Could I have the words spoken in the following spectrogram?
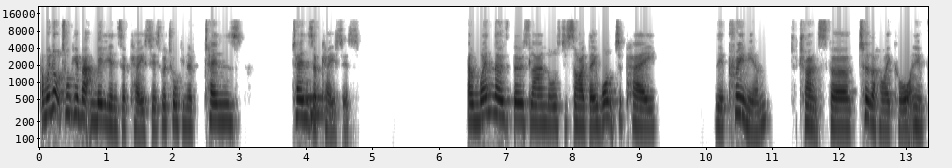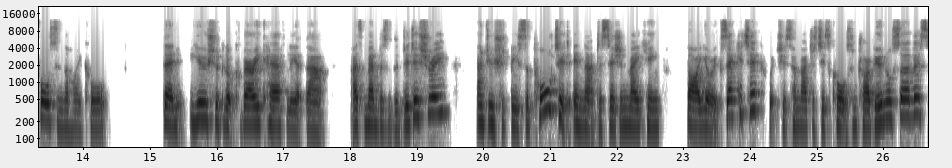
And we're not talking about millions of cases, we're talking of tens, tens of mm. cases. And when those, those landlords decide they want to pay the premium to transfer to the High Court and enforce in the High Court, then you should look very carefully at that as members of the judiciary and you should be supported in that decision making by your executive, which is Her Majesty's Courts and Tribunal Service.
